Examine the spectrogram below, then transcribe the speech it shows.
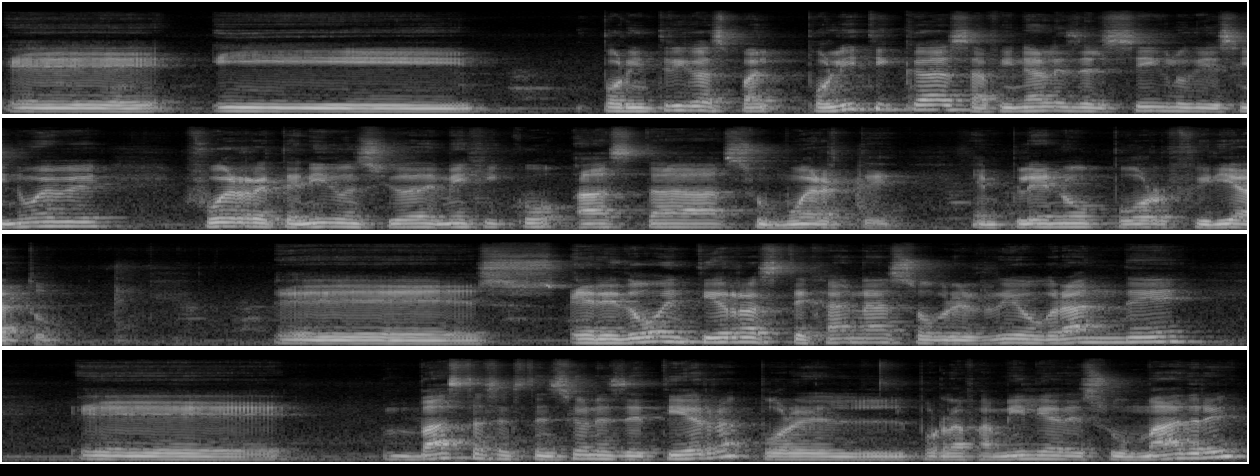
eh, y por intrigas políticas a finales del siglo XIX fue retenido en Ciudad de México hasta su muerte en pleno porfiriato. Eh, heredó en tierras tejanas sobre el río Grande eh, vastas extensiones de tierra por, el, por la familia de su madre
